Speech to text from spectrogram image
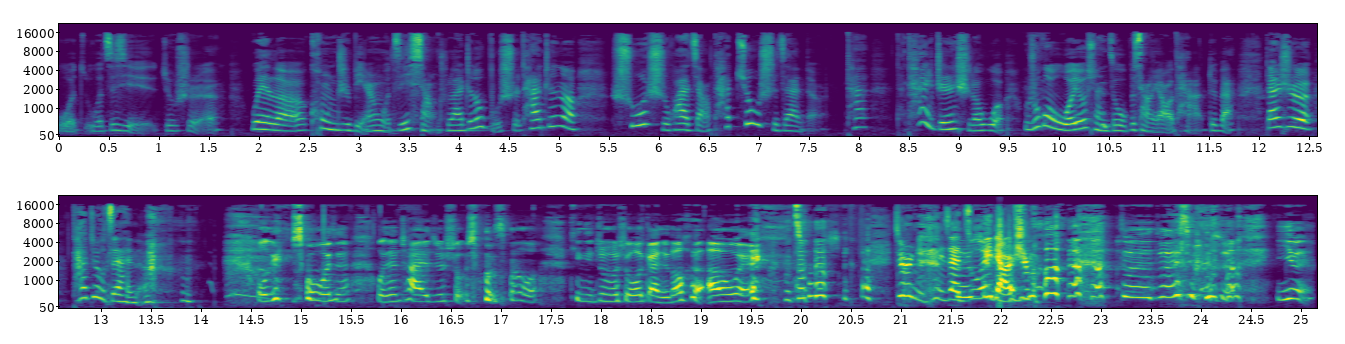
我我自己就是为了控制别人，我自己想出来，这都不是。他真的，说实话讲，他就是在那儿，他他太真实了。我如果我有选择，我不想要他，对吧？但是他就在那儿。我跟你说，我先我先插一句，首 首先我听你这么说，我感觉到很安慰，就是就是你可以再作一点，是吗？对对对，就是因为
